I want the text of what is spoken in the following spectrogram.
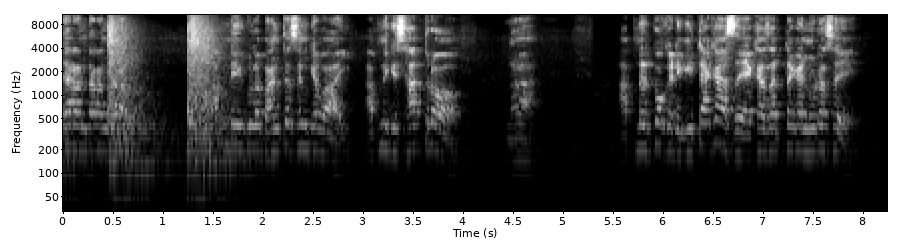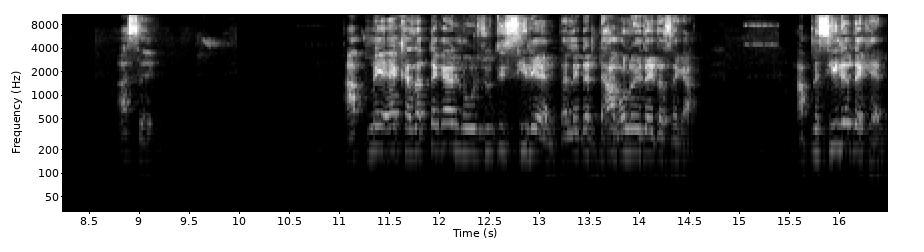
দাঁড়ান দাঁড়ান দাঁড়ান। আপনি এগুলো ভাঙতেছেন কে ভাই? আপনি কি ছাত্র? না। আপনার পকেটে কি টাকা আছে? এক হাজার টাকা নোট আছে? আছে। আপনি এক হাজার টাকার নোট যদি ছিঁড়েন তাহলে এটা ডাবল হয়ে যাইতেছে গা। আপনি ছিঁড়ে দেখেন।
